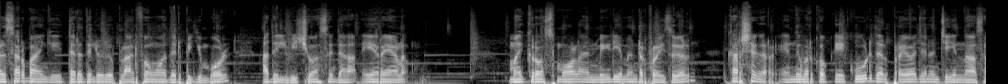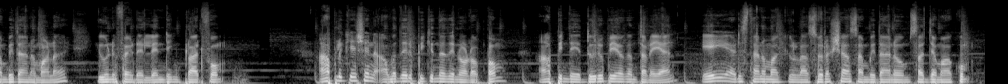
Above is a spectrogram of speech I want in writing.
റിസർവ് ബാങ്ക് ഇത്തരത്തിലൊരു പ്ലാറ്റ്ഫോം അവതരിപ്പിക്കുമ്പോൾ അതിൽ വിശ്വാസ്യത ഏറെയാണ്. മൈക്രോ സ്മോൾ ആൻഡ് മീഡിയം എന്റർപ്രൈസുകൾ കർഷകർ എന്നിവർക്കൊക്കെ കൂടുതൽ പ്രയോജനം ചെയ്യുന്ന സംവിധാനമാണ് യൂണിഫൈഡ് ലെൻഡിംഗ് പ്ലാറ്റ്ഫോം. ആപ്ലിക്കേഷൻ അവതരിപ്പിക്കുന്നതിനോടൊപ്പം ആപ്പിന്റെ ദുരുപയോഗം തടയാൻ എ അടിസ്ഥാനമാക്കിയുള്ള സുരക്ഷാ സംവിധാനവും സജ്ജമാക്കും.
